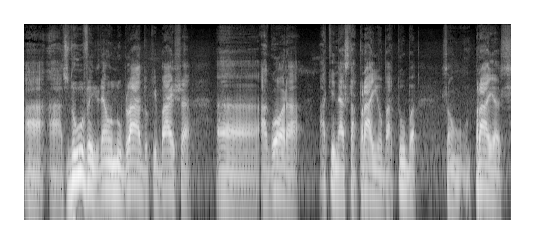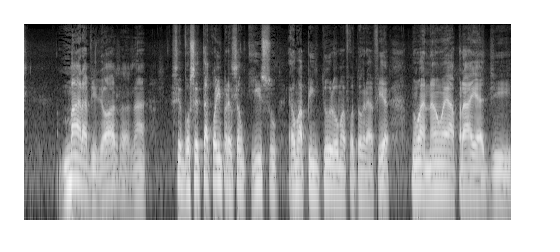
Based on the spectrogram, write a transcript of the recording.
a, as nuvens, né, um nublado que baixa uh, agora aqui nesta praia em Ubatuba. São praias maravilhosas, né? Se você está com a impressão que isso é uma pintura ou uma fotografia, não é não, é a praia de,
